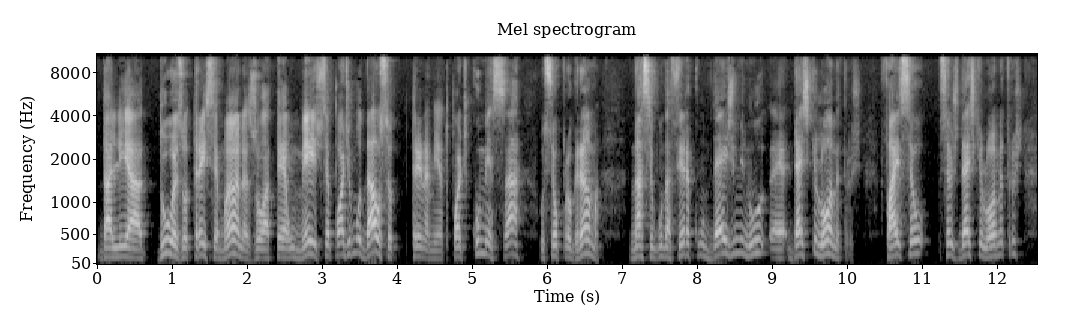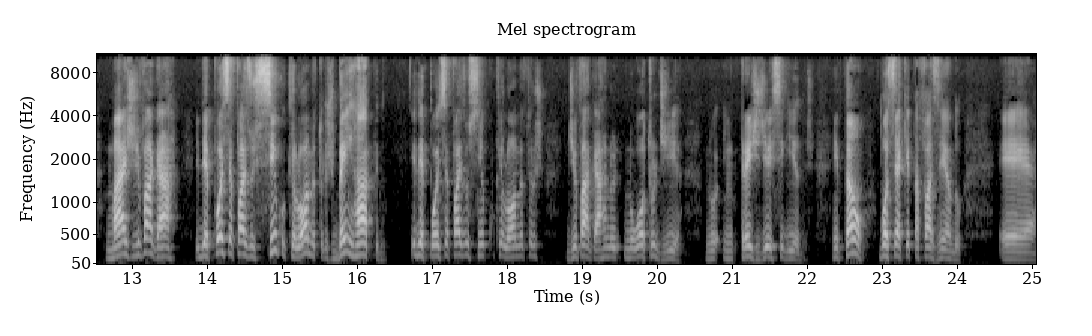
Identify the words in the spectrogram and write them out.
dali a duas ou três semanas, ou até um mês, você pode mudar o seu treinamento, pode começar o seu programa na segunda-feira com 10, minutos, é, 10 quilômetros. Faz seu, seus 10 quilômetros mais devagar. E depois você faz os 5 quilômetros bem rápido. E depois você faz os 5 quilômetros devagar no, no outro dia, no, em três dias seguidos. Então, você aqui está fazendo é,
